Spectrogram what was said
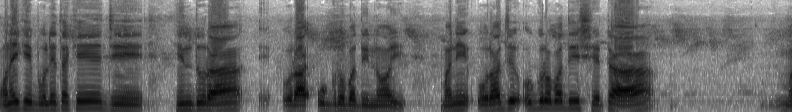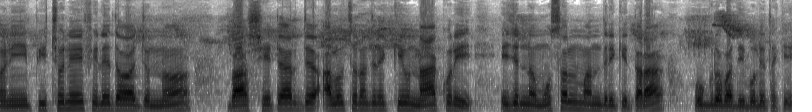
অনেকেই বলে থাকে যে হিন্দুরা, ওরা উগ্রবাদী নয়। মানে ওরা যে উগ্রবাদী, সেটা মানে পিছনে ফেলে দেওয়ার জন্য বা সেটার যে আলোচনা যেন কেউ না করে এই জন্য মুসলমানদেরকে তারা উগ্রবাদী বলে থাকে।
